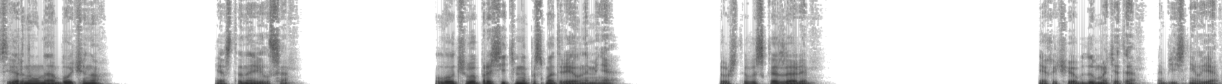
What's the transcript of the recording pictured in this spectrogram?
свернул на обочину и остановился. Лодж вопросительно посмотрел на меня. «То, что вы сказали», «Я хочу обдумать это», — объяснил я.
